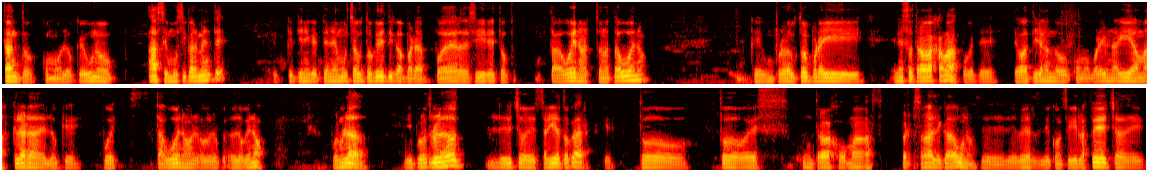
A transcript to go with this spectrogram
tanto como lo que uno hace musicalmente, que tiene que tener mucha autocrítica para poder decir esto está bueno, esto no está bueno, que un productor por ahí en eso trabaja más, porque te, te va tirando como por ahí una guía más clara de lo que pues, está bueno o lo, lo que no, por un lado. Y por otro lado, el hecho de salir a tocar, que todo, todo es un trabajo más personal de cada uno, de, de ver, de conseguir la fecha, de,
